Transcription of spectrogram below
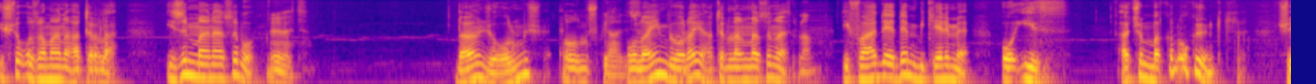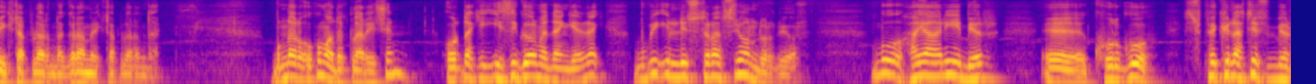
işte o zamanı hatırla. İzin manası bu. Evet. Daha önce olmuş Olmuş bir hadis. olayın bir olayı hatırlanmasını Hatırlan. ifade eden bir kelime. O iz. Açın bakın okuyun şey kitaplarında, gramer kitaplarında. Bunları okumadıkları için oradaki izi görmeden gelerek bu bir illüstrasyondur diyor. Bu hayali bir e, kurgu, spekülatif bir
